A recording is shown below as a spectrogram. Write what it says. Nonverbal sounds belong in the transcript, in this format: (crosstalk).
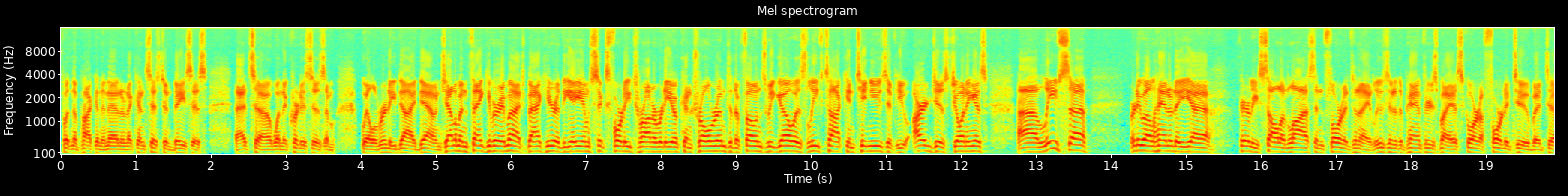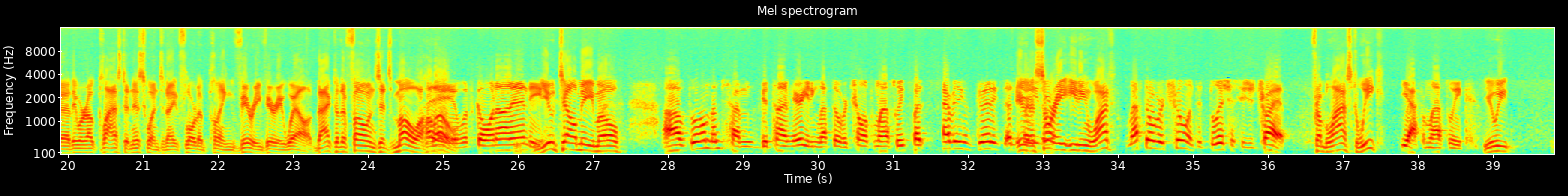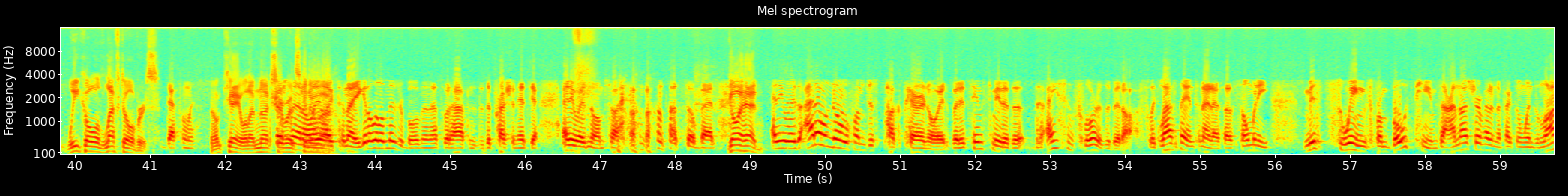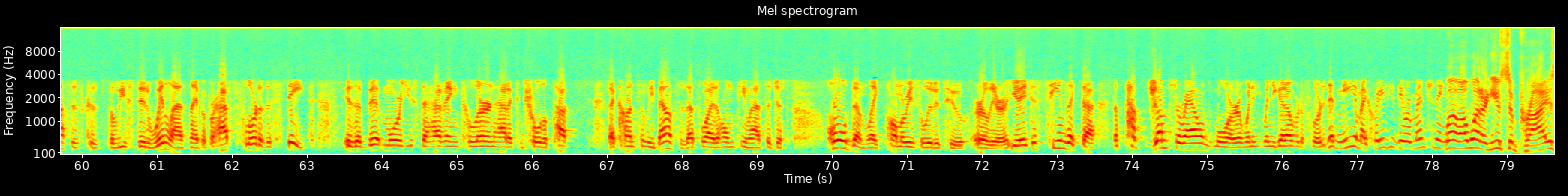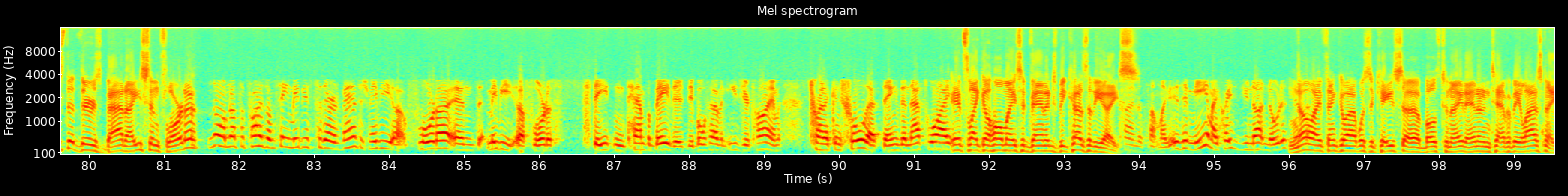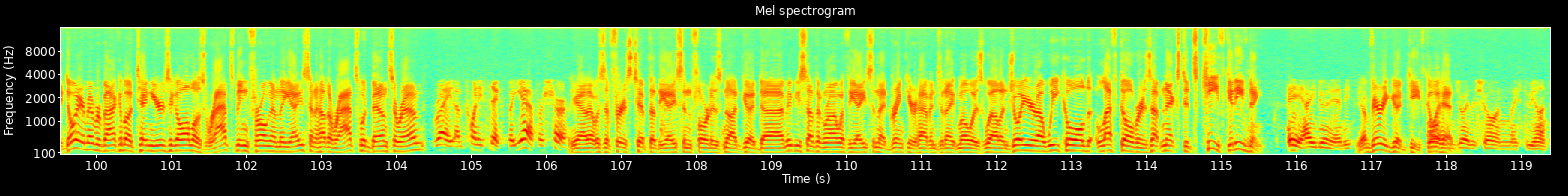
putting the puck in the net on a consistent basis. That's uh, when the criticism will really die down. Gentlemen, thank you very much. Back here at the AM 640 Toronto Radio Control Room, to the phones we go as Leaf Talk continues. If you are just joining us, uh, Leafs uh, pretty well handed a uh, fairly solid loss in Florida tonight, losing to the Panthers by a score of four to two. But uh, they were outclassed in this one tonight. Florida playing very, very well. Back to the phones. It's Mo. Hello. Hey, what's going on, Andy? You tell me, Mo. Uh, well, I'm just having a good time here, eating leftover chillin' from last week, but everything's good. Until, you know, sorry, eating what leftover chillin'. It's delicious. You should try it. from last week? Yeah, from last week, You eat week-old leftovers. definitely. Okay. Well, I'm not sure what's going to. like tonight. You get a little miserable, and then that's what happens. The depression hits you. Anyways, no, I'm sorry. (laughs) I'm not so bad. (laughs) Go ahead. Anyways, I don't know if I'm just puck paranoid, but it seems to me that the, the ice in Florida is a bit off. Like last night and tonight, I saw so many missed swings from both teams. I'm not sure if it had an effect on wins and losses because the Leafs did win last night, but perhaps Florida, the state, is a bit more used to having to learn how to control the puck that constantly bounces. That's why the home team has to just hold them, like Paul Maurice alluded to earlier. You know, it just seems like the, the puck jumps around more when, it, when you get over to Florida. Is it me? Am I crazy? They were mentioning... Well, uh, what are you surprised that there's bad ice in Florida? No, I'm not surprised. I'm saying maybe it's to their advantage. Maybe uh, Florida and maybe uh, Florida State and Tampa Bay, they they both have an easier time trying to control that thing. Then that's why It's like a home ice advantage because of the ice. kind of something like. Is it me? Am I crazy? Do you not notice? this? No, I think that was the case uh, both tonight and in Tampa Bay last night. Don't you remember back about 10 years ago, all those rats being thrown on the ice and how the rats would bounce around? Right. I'm 26, but yeah, for sure. Yeah, that was the first tip that the ice in Florida is not good. Uh, maybe something wrong with the ice in that drink you're having tonight, Mo, as well. Enjoy your uh, week old leftovers. Up next, it's Keith. Good evening. Hey, how you doing, Andy? Yeah, very good, Keith. Go Always ahead. Enjoy the show and nice to be on.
